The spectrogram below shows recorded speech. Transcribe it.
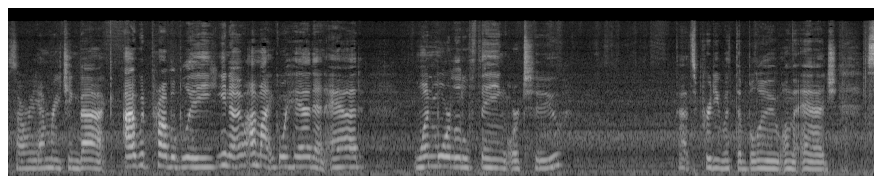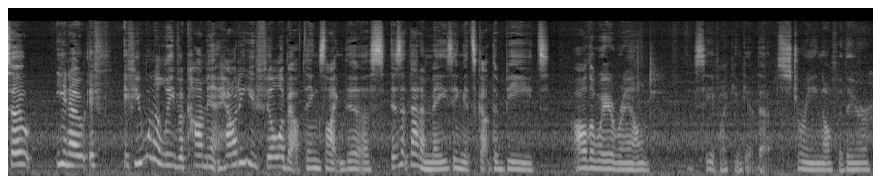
Sorry, I'm reaching back. I would probably, you know, I might go ahead and add one more little thing or two. That's pretty with the blue on the edge. So, you know, if if you want to leave a comment, how do you feel about things like this? Isn't that amazing? It's got the beads all the way around. Let's see if I can get that string off of there.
